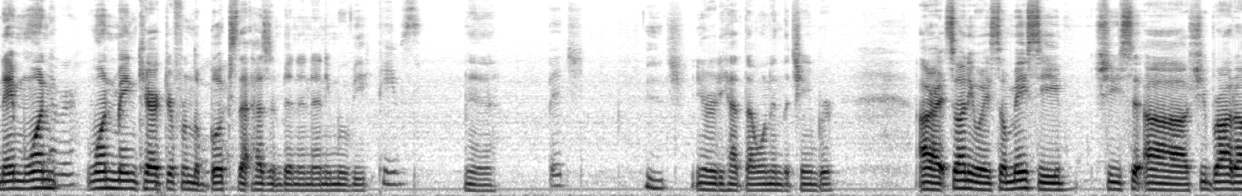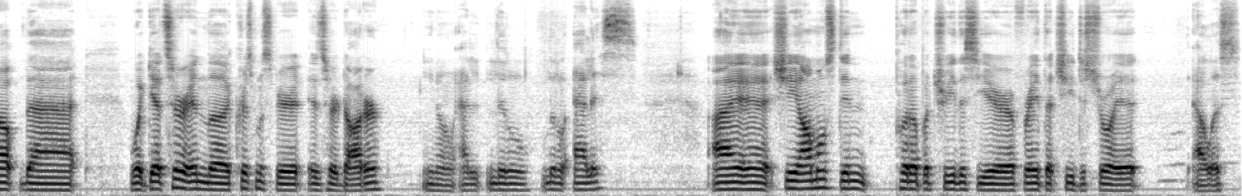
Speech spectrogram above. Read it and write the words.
Name one Never. one main character from the books that hasn't been in any movie. Peeves, Yeah. bitch. Bitch. You already had that one in the chamber. All right. So anyway, so Macy, she said, uh, she brought up that what gets her in the Christmas spirit is her daughter. You know, Al- little little Alice. I she almost didn't put up a tree this year, afraid that she'd destroy it. Alice.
